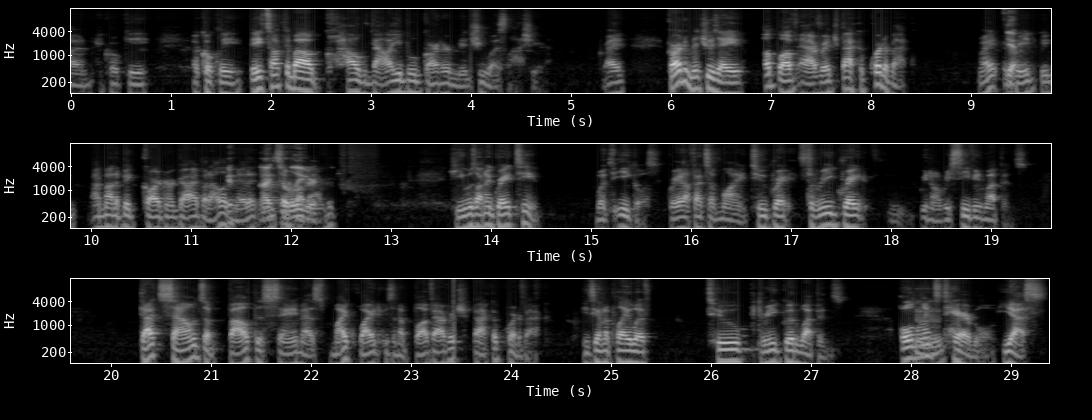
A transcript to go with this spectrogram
uh, Akoki, Akoki. They talked about how valuable Gardner Minshew was last year, right? Gardner Minshew is a above average backup quarterback, right? Agreed. Yep. I'm not a big Gardner guy, but I'll admit yep. it. I totally agree. Average. He was on a great team with the Eagles. Great offensive line, two great, three great, you know, receiving weapons. That sounds about the same as Mike White, who's an above average backup quarterback. He's going to play with two, three good weapons. O line's mm-hmm. terrible. Yes.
